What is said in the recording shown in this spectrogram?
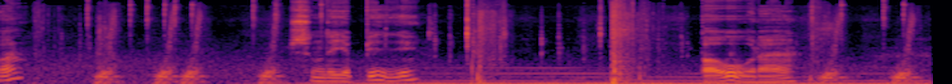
Qua? Ci sono degli appigli? Paura, eh?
